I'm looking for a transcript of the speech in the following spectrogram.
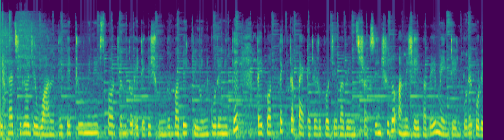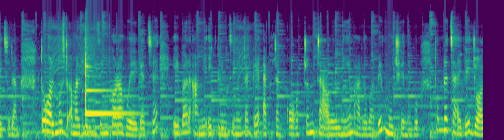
লেখা ছিল যে ওয়ান থেকে টু মিনিটস পর্যন্ত এটাকে সুন্দরভাবে ক্লিন করে নিতে। তাই প্রত্যেকটা প্যাকেটের উপর যেভাবে ইনস্ট্রাকশন ছিল, আমি সেইভাবেই মেনটেন করে করেছিলাম। তো অলমোস্ট আমার ক্লিনজিং করা হয়ে গেছে। এবার আমি এই ক্লিনজিংটাকে একটা কটন টাওয়েল নিয়ে ভালোভাবে মুছে নেব। তোমরা চাইলে জল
